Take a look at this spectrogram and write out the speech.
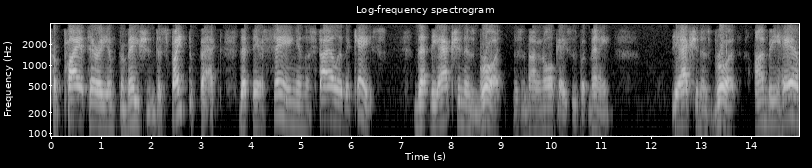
proprietary information, despite the fact that they're saying in the style of the case that the action is brought, this is not in all cases, but many, the action is brought on behalf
